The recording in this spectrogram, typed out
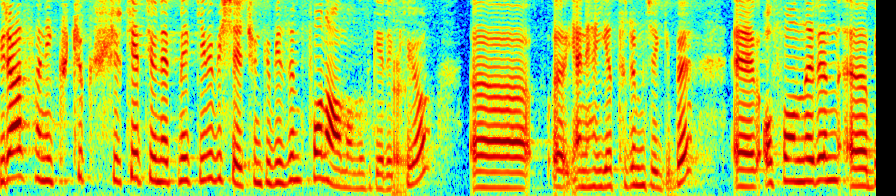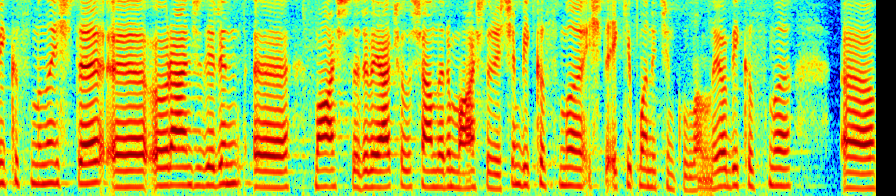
biraz hani küçük şirket yönetmek gibi bir şey. Çünkü bizim fon almamız gerekiyor. E, e, yani yatırımcı gibi. E, o fonların e, bir kısmını işte e, öğrencilerin e, maaşları veya çalışanların maaşları için, bir kısmı işte ekipman için kullanılıyor, bir kısmı e,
